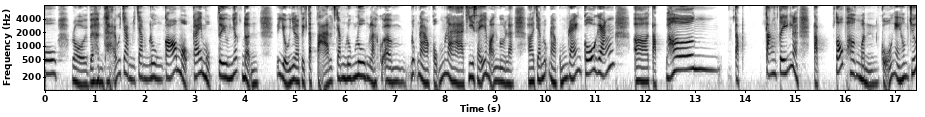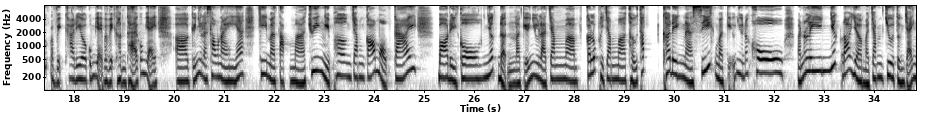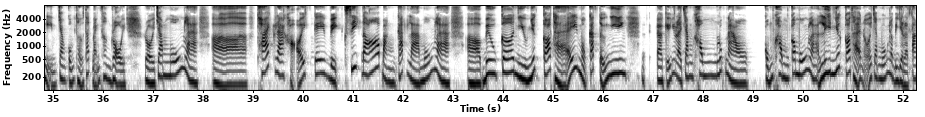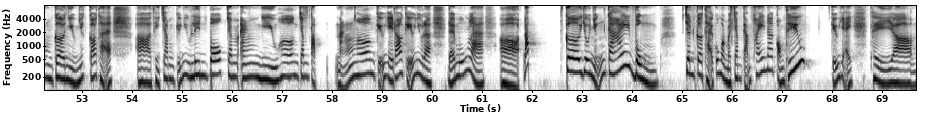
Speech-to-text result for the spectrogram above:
rồi về hình thể của chăm chăm luôn có một cái mục tiêu nhất định. Ví dụ như là việc tập tạ chăm luôn luôn là um, lúc nào cũng là chia sẻ với mọi người là ờ, uh, chăm lúc nào cũng ráng cố gắng uh, tập hơn tập tăng tiến nè tập tốt hơn mình của ngày hôm trước. Và việc cardio cũng vậy và việc hình thể cũng vậy. À, kiểu như là sau này á khi mà tập mà chuyên nghiệp hơn chăm có một cái body goal nhất định là kiểu như là chăm ờ, có lúc thì chăm ờ, thử thách cutting nè siết mà kiểu như nó khô mà nó liên nhất đó giờ mà chăm chưa từng trải nghiệm chăm cũng thử thách bản thân rồi. Rồi chăm muốn là uh, thoát ra khỏi cái việc siết đó bằng cách là muốn là uh, build cơ nhiều nhất có thể một cách tự nhiên. Uh, kiểu như là chăm không lúc nào cũng không có muốn là lean nhất có thể nữa chăm muốn là bây giờ là tăng cơ nhiều nhất có thể. À, thì chăm kiểu như lean bốt chăm ăn nhiều hơn chăm tập nặng hơn kiểu vậy đó kiểu như là để muốn là uh, đắp cơ vô những cái vùng trên cơ thể của mình mà chăm cảm thấy nó còn thiếu kiểu vậy. Thì uh,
